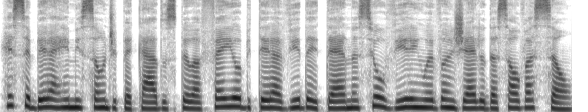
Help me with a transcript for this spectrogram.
receber a remissão de pecados pela fé e obter a vida eterna se ouvirem o Evangelho da salvação,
